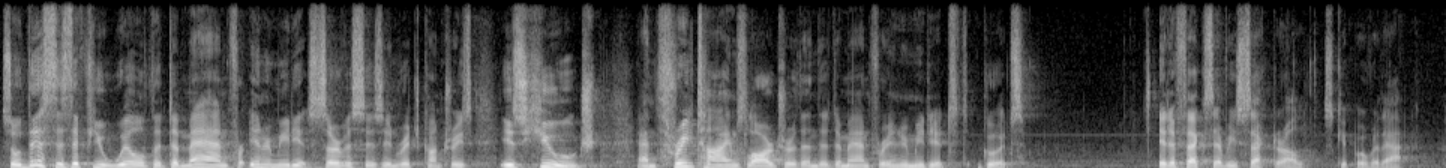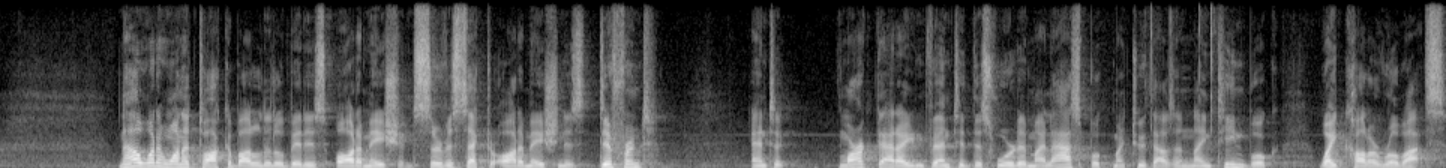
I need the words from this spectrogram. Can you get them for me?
So this is, if you will, the demand for intermediate services in rich countries is huge and three times larger than the demand for intermediate goods. It affects every sector. I'll skip over that. Now what I want to talk about a little bit is automation. Service sector automation is different. And to mark that, I invented this word in my last book, my 2019 book, white-collar robots,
